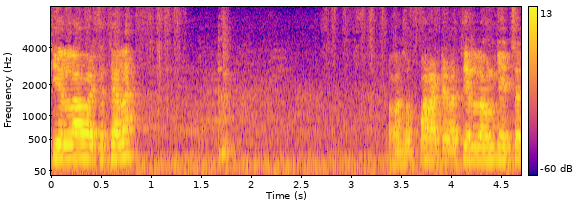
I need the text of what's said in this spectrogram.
तेल लावायचं त्याला. असं पराठ्याला तेल लावून घ्यायचं.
